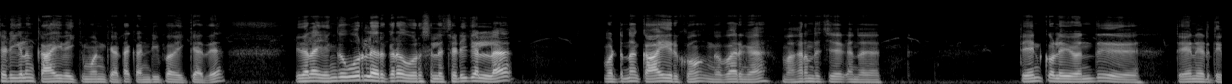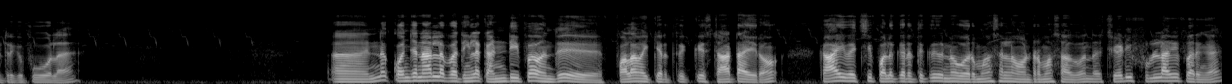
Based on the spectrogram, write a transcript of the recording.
செடிகளும் காய் வைக்குமான்னு கேட்டால் கண்டிப்பாக வைக்காது. இதெல்லாம் எங்கள் ஊரில் இருக்கிற ஒரு சில செடிகளில் மட்டும்தான் காய் இருக்கும். இங்கே பாருங்கள் மகரந்த செ அந்த தேன்கொலை வந்து தேன் எடுத்துகிட்டு இருக்கு பூவில். இன்னும் கொஞ்ச நாளில் பார்த்தீங்களா கண்டிப்பாக வந்து பழம் வைக்கிறதுக்கு ஸ்டார்ட் ஆயிரும். காய் வச்சு பழுக்கிறதுக்கு இன்னும் ஒரு மாதம்லாம் ஒன்றரை மாதம் ஆகும். இந்த செடி ஃபுல்லாகவே பாருங்கள்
